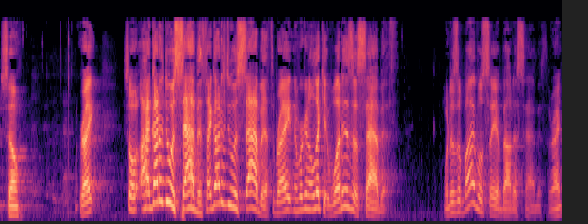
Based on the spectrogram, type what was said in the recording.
So, right? So I got to do a Sabbath. I got to do a Sabbath, right? And we're going to look at what is a Sabbath. What does the Bible say about a Sabbath, right?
